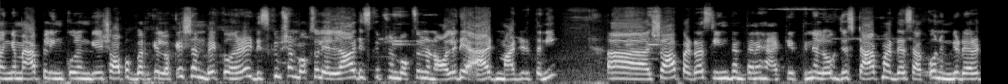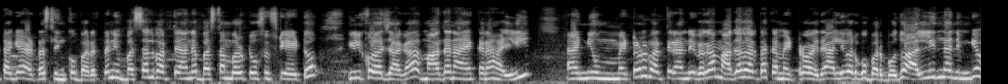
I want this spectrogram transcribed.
ನನಗೆ ಮ್ಯಾಪ್ ಲಿಂಕ್ ನಿಮ್ಗೆ ಶಾಪಿಗೆ ಬರೋಕ್ಕೆ ಲೊಕೇಶನ್ ಬೇಕು ಅಂದರೆ ಡಿಸ್ಕ್ರಿಪ್ಷನ್ ಬಾಕ್ಸ್ ಅಲ್ಲಿ, ಎಲ್ಲಾ ಡಿಸ್ಕ್ರಿಪ್ಷನ್ ಬಾಕ್ಸ್ ಅಲ್ಲಿ ನಾನು ಆಲ್ರೆಡಿ ಆ್ಯಡ್ ಮಾಡಿರ್ತೀನಿ. ಶಾಪ್ ಅಡ್ರೆಸ್ ಲಿಂಕ್ ಅಂತಾನೆ ಹಾಕಿರ್ತೀನಿ. ಅಲ್ಲಿ ಹೋಗಿ ಜಸ್ಟ್ ಟ್ಯಾಪ್ ಮಾಡಿದ್ರೆ ಸಾಕು. ನಿಮ್ಗೆ ಡೈರೆಕ್ಟ್ ಆಗಿ ಅಡ್ರೆಸ್ ಲಿಂಕು ಬರುತ್ತೆ. ನೀವು ಬಸ್ಸಲ್ಲಿ ಬರ್ತೀರಾ ಅಂದ್ರೆ ಬಸ್ ನಂಬರ್ ಟೂ ಫಿಫ್ಟಿ ಏಟು ಇಳ್ಕೊಳ್ಳೋ ಜಾಗ ಮಾದನಾಯಕನ ಹಳ್ಳಿ ಅಂಡ್ ನೀವು ಮೆಟ್ರೋಲ್ ಬರ್ತೀರಾ ಅಂದ್ರೆ ಇವಾಗ ಮಾದವರ್ಧಕ ಮೆಟ್ರೋ ಇದೆ. ಅಲ್ಲಿವರೆಗೂ ಬರ್ಬೋದು. ಅಲ್ಲಿಂದ ನಿಮಗೆ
